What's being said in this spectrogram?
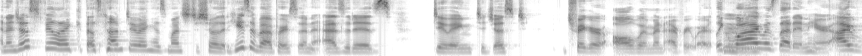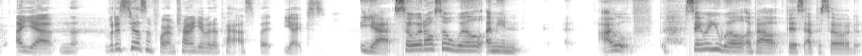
And I just feel like that's not doing as much to show that he's a bad person as it is doing to just trigger all women everywhere? Like, Mm. why was that in here? I, uh, yeah, n- but it's 2004. I'm trying to give it a pass, but yikes. Yeah. So it also will, I mean, I will f- say what you will about this episode.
